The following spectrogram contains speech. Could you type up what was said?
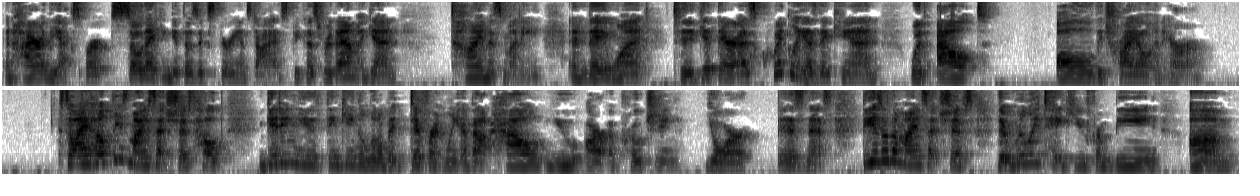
and hire the expert so they can get those experienced eyes. Because for them, again, time is money and they want to get there as quickly as they can without all the trial and error. So I hope these mindset shifts help getting you thinking a little bit differently about how you are approaching your business. These are the mindset shifts that really take you from being um,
